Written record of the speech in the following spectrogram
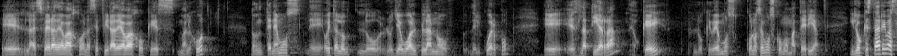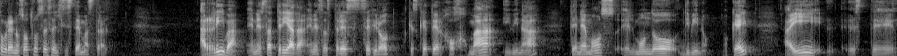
Eh, la esfera de abajo, la cefira de abajo, que es Malhut, donde tenemos, ahorita lo, lo, llevo al plano del cuerpo, eh, es la Tierra, ¿ok? Lo que vemos, conocemos como materia, y lo que está arriba sobre nosotros es el sistema astral. Arriba, en esta tríada, en esas tres sefirot, que es Keter, Jochma y Binah, tenemos el mundo divino, ¿ok? Ahí, este,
